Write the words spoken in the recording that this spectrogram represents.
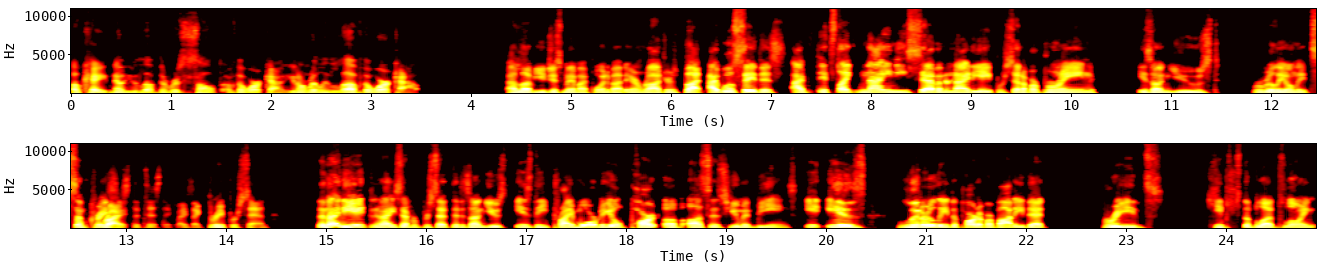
okay, no, you love the result of the workout. You don't really love the workout. I love you just made my point about Aaron Rodgers, but I will say this: I it's like ninety seven or ninety eight percent of our brain is unused. We're really only it's some crazy right. statistic, like it's like three percent. The ninety eight to ninety seven percent that is unused is the primordial part of us as human beings. It is literally the part of our body that breathes, keeps the blood flowing,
